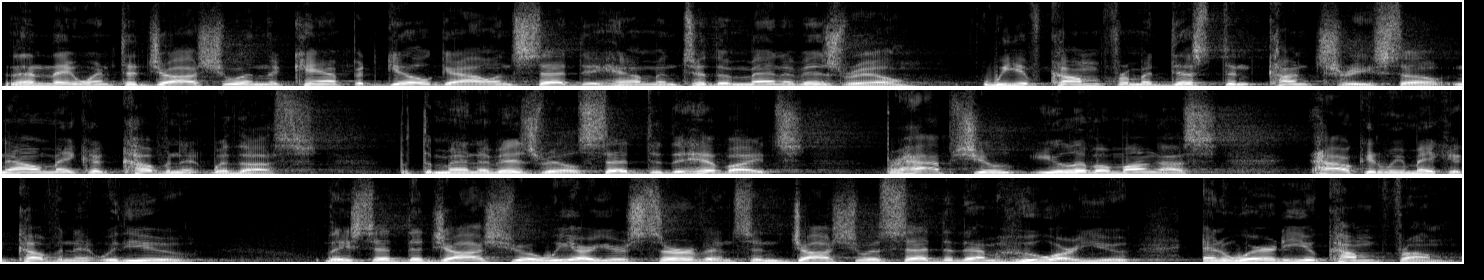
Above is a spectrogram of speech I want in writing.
Then they went to Joshua in the camp at Gilgal and said to him and to the men of Israel, We have come from a distant country, so now make a covenant with us. But the men of Israel said to the Hivites, Perhaps you, you live among us how can we make a covenant with you? They said to Joshua, We are your servants. And Joshua said to them, Who are you, and where do you come from?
